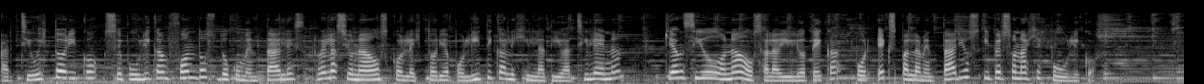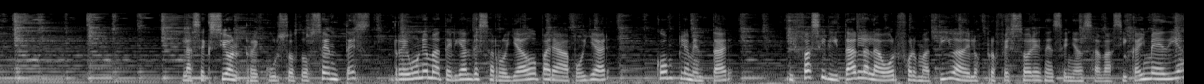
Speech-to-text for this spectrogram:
Archivo Histórico se publican fondos documentales relacionados con la historia política legislativa chilena que han sido donados a la biblioteca por ex parlamentarios y personajes públicos. La sección Recursos Docentes reúne material desarrollado para apoyar, complementar y facilitar la labor formativa de los profesores de enseñanza básica y media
